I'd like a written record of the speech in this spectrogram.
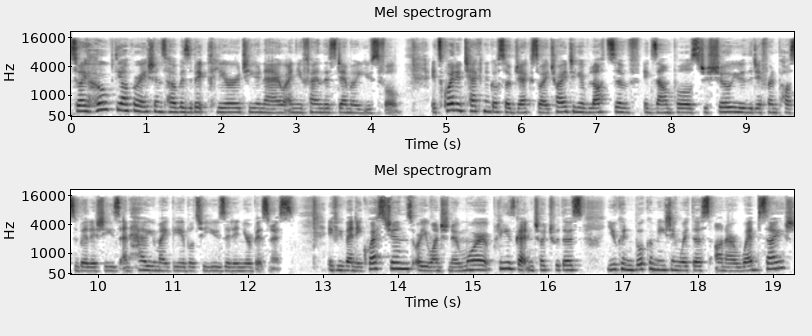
So I hope the Operations Hub is a bit clearer to you now and you found this demo useful. It's quite a technical subject, so I tried to give lots of examples to show you the different possibilities and how you might be able to use it in your business. If you have any questions or you want to know more, please get in touch with us. You can book a meeting with us on our website,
